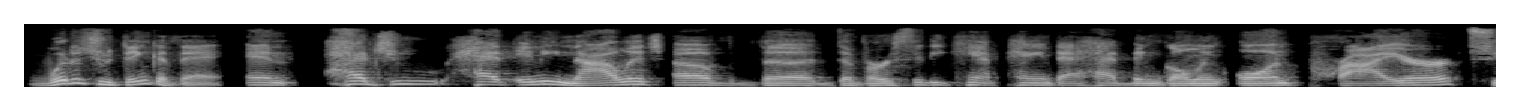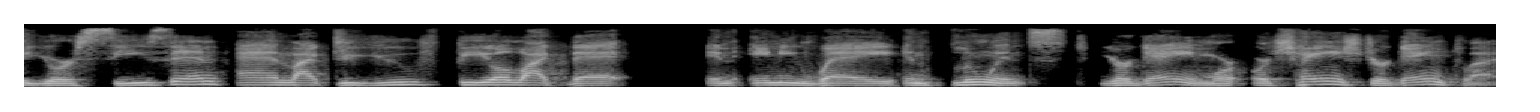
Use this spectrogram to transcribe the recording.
what did you think of that? And had you had any knowledge of the diversity campaign that had been going on prior to your season? And like, do you feel like that in any way influenced your game or, or changed your gameplay?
